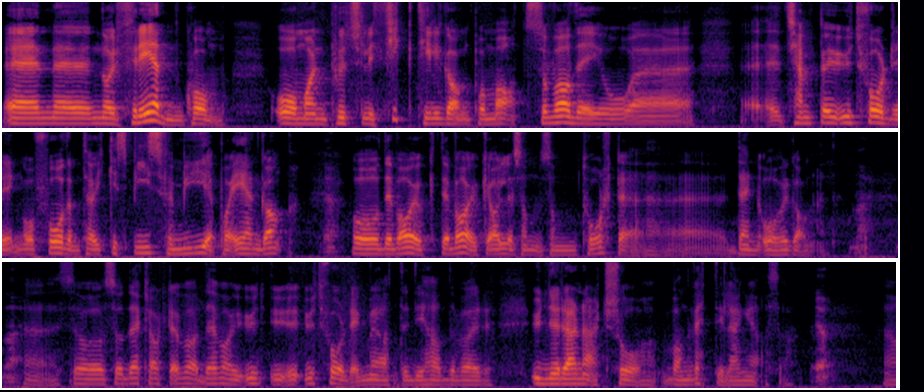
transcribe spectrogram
en, eh, når freden kom, og man plutselig fikk tilgang på mat, så var det jo eh, eh, kjempeutfordring å få dem til å ikke spise for mye på én gang. Og det var, jo, det var, jo, ikke alle som, som tålte uh, den overgangen. Nei, nei. Uh, så, så, det er klart, det var, det var jo ut, utfordring med at de hadde vært underernært så vanvittig lenge. altså. Ja. ja.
